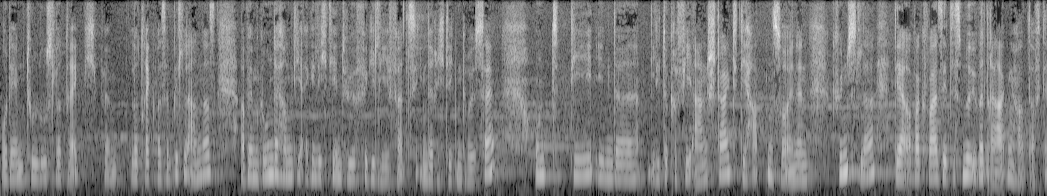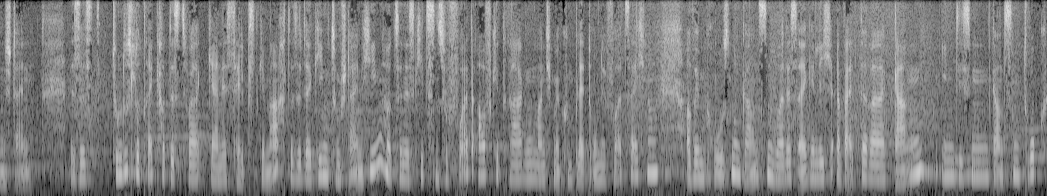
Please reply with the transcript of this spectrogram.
oder im Toulouse-Lautrec, beim Lautrec war es ein bisschen anders, aber im Grunde haben die eigentlich die Entwürfe geliefert in der richtigen Größe. Und die in der Lithografieanstalt, die hatten so einen Künstler, der aber quasi das nur übertragen hat auf den Stein. Das heißt, Toulouse-Lautrec hat das zwar gerne selbst gemacht, also der ging zum Stein hin, hat seine Skizzen sofort aufgetragen, manchmal komplett ohne Vorzeichnung, aber im Großen und Ganzen war das eigentlich ein weiterer Gang in diese diesem ganzen Druck,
